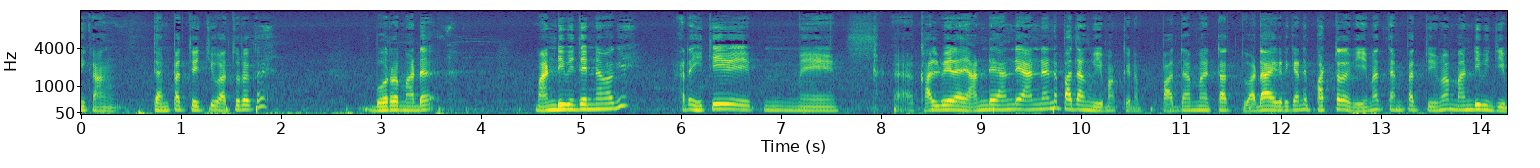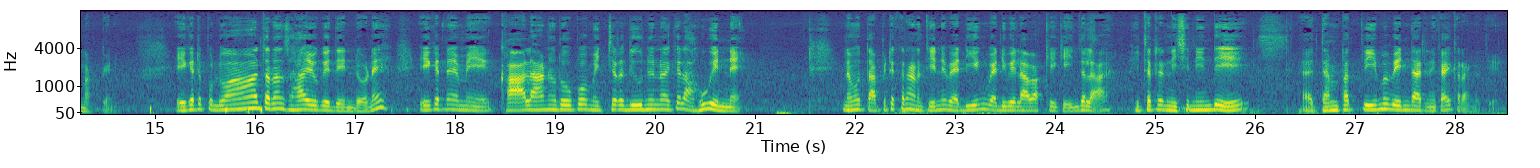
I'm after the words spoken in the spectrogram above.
නිකන් තැම්පත් වෙච්ච වතුරක බොර මඩ මණ්ඩි විදෙන්නා වගේ අර හිතේ මේ කල් වේලා යන්න යන්න යන්න යන්න පදම් වීමක් වෙනවා. පදමටත් වඩා ඒකට කියන්නේ පට්ටර වීමක්, තැම්පත් වීමක්, මණ්ඩි විඳීමක් වෙනවා. ඒකට පුළුවන් තරම් සහයෝගය දෙන්න ඕනේ. ඒකට මේ කාලානුරූපව මෙච්චර දියුණු වෙනවා කියලා අහුවෙන්නේ නමුත් අපිට කරන්න තියෙන්නේ වැඩියෙන් වැඩි වෙලාවක් එකේ ඉඳලා හිතට නිසින්ින්දේ තැම්පත් වීම වෙන්න ආරින එකයි කරන්න තියෙන්නේ.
